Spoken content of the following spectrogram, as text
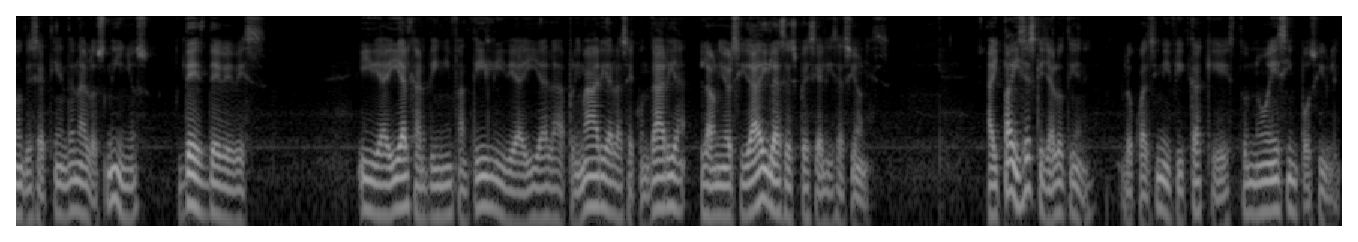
donde se atiendan a los niños desde bebés. Y de ahí al jardín infantil, y de ahí a la primaria, la secundaria, la universidad y las especializaciones. Hay países que ya lo tienen lo cual significa que esto no es imposible,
